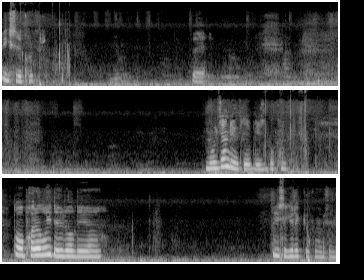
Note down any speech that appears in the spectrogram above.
X recorder. Ve Mucizen de yükleyebiliriz bakayım. Da o paralıydı herhalde ya. Neyse gerek yok mu bize?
